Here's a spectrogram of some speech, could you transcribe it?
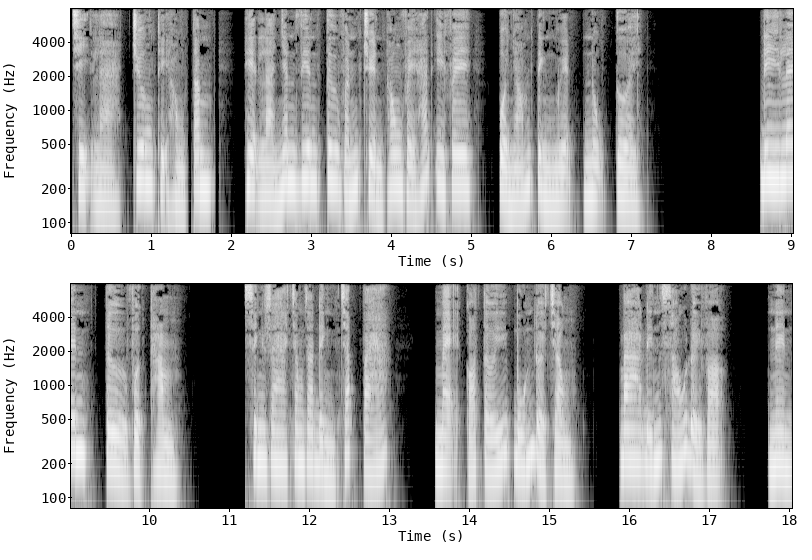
Chị là Trương Thị Hồng Tâm, hiện là nhân viên tư vấn truyền thông về HIV của nhóm tình nguyện Nụ Cười. Đi lên từ vực thẳm. Sinh ra trong gia đình chắp vá, mẹ có tới 4 đời chồng, 3 đến 6 đời vợ, nên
